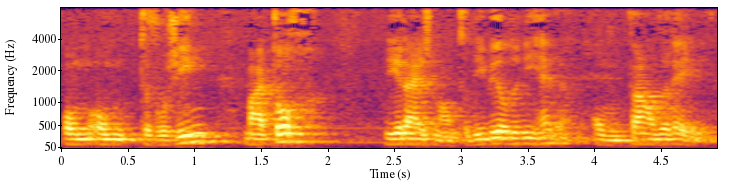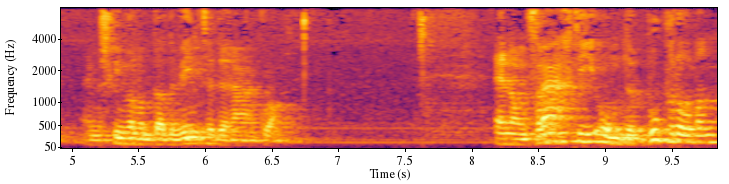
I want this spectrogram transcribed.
om, om te voorzien, maar toch die reismantel, die wilde hij hebben. Om een bepaalde reden. En misschien wel omdat de winter eraan kwam. En dan vraagt hij om de boekrollen,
